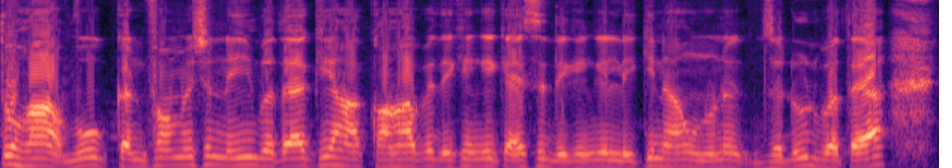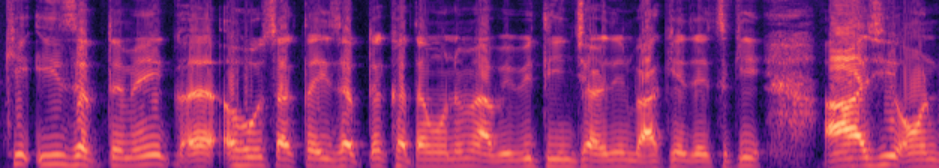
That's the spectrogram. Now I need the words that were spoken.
तो हाँ वो कंफर्मेशन नहीं बताया कि हाँ कहाँ पे देखेंगे कैसे देखेंगे। लेकिन हाँ उन्होंने ज़रूर बताया कि इस हफ़्ते में हो सकता है इस हफ़्ते ख़त्म होने में अभी भी तीन चार दिन बाकी है। जैसे कि आज ही ऑन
